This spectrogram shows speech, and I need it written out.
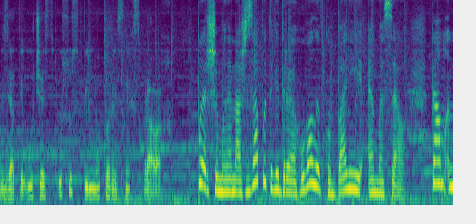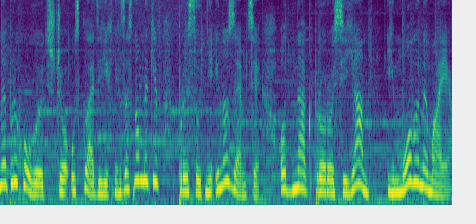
взяти участь у суспільно корисних справах. Першими на наш запит відреагували в компанії МСЛ. Там не приховують, що у складі їхніх засновників присутні іноземці. Однак про росіян і мови немає.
